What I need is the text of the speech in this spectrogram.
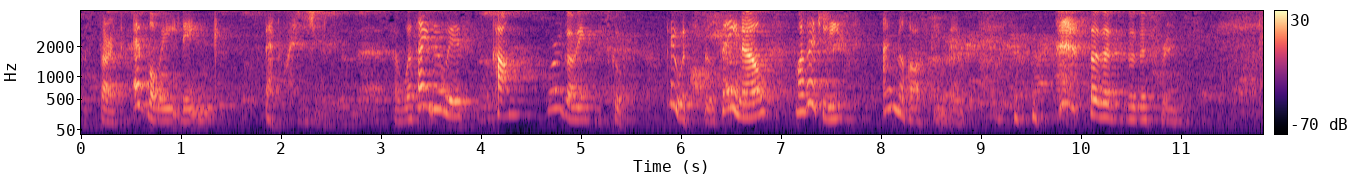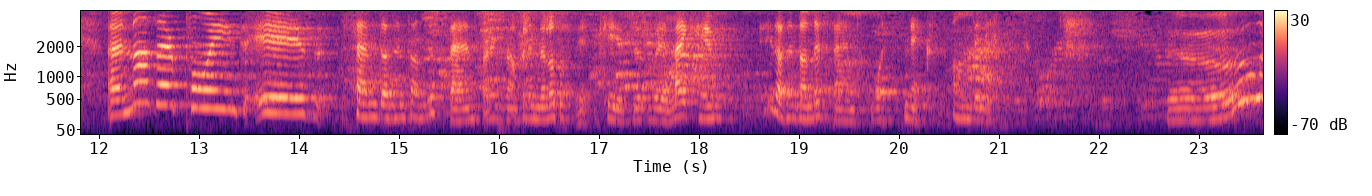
start avoiding that question. So what I do is, come, we're going to school they would still say no, but at least I'm not asking them. so that's the difference. Another point is Sam doesn't understand, for example, and a lot of kids as well, like him, he doesn't understand what's next on the list. So,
